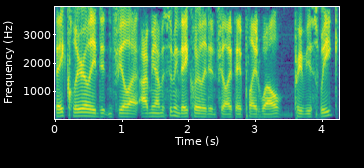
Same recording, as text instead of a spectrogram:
They clearly didn't feel like. I mean, I'm assuming they clearly didn't feel like they played well previous week,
